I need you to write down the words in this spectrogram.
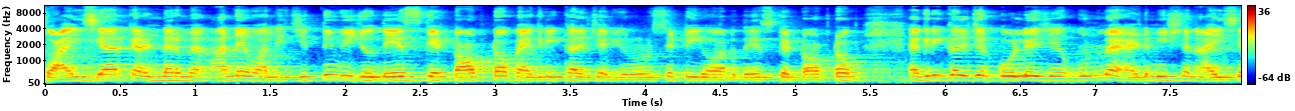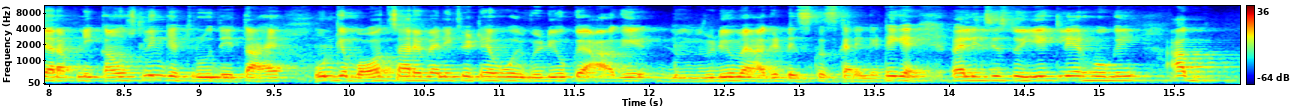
तो आईसीआर के अंडर में आने वाली जितनी भी जो देश के टॉप टॉप एग्रीकल्चर यूनिवर्सिटी और देश के टॉप टॉप एग्रीकल्चर कॉलेज हैं, उनमें एडमिशन आईसीआर अपनी काउंसलिंग के थ्रू देता है। उनके बहुत सारे बेनिफिट है, वो वीडियो के आगे वीडियो में आगे डिस्कस करेंगे, ठीक है? पहली चीज़ तो ये क्लियर हो गई। अब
